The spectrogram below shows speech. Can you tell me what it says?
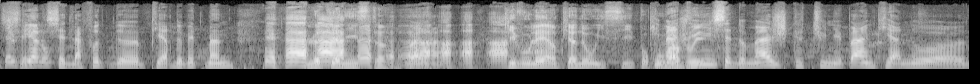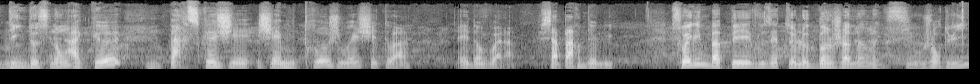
C'est le piano? c'est de la faute de Pierre de Bettman. Le pianiste Voilà. qui voulait un piano ici pour Qui pouvoir jouer. c'est dommage que tu n'aies pas un piano euh, Digne de ce nom à queue, parce que j'ai- j'aime trop jouer chez toi. Et donc voilà, ça part de lui. Swahili Mbappé, vous êtes le Benjamin ici aujourd'hui.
